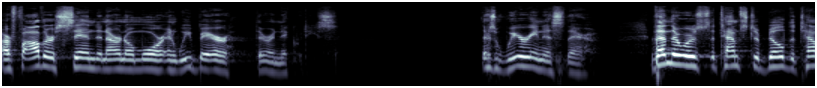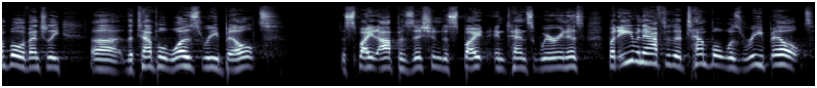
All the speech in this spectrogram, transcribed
Our fathers sinned and are no more, and we bear their iniquities. There's weariness there. Then there was attempts to build the temple. Eventually, uh, the temple was rebuilt despite opposition, despite intense weariness. But even after the temple was rebuilt,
